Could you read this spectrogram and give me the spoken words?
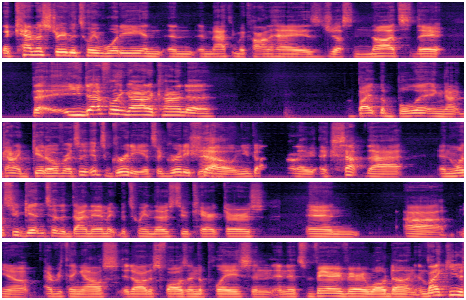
the chemistry between Woody and, and, and Matthew McConaughey is just nuts. They, the, you definitely got to kind of bite the bullet and kind of get over it. It's, it's gritty. It's a gritty show, Yeah. and you got kind of accept that. And once you get into the dynamic between those two characters and uh, you know everything else, it all just falls into place, and, and it's very very well done. And like you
